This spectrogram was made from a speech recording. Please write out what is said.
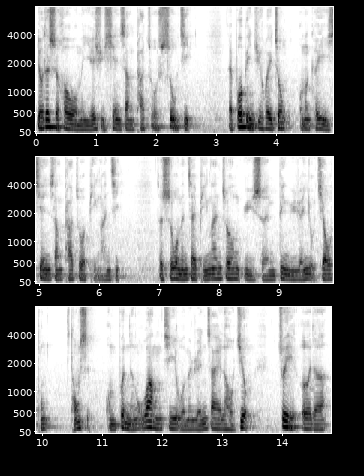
有的时候，我们也许献上它做素祭。在波饼聚会中，我们可以献上它做平安祭，这使我们在平安中与神并与人有交通，同时。我们不能忘记，我们人在老旧、罪恶的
